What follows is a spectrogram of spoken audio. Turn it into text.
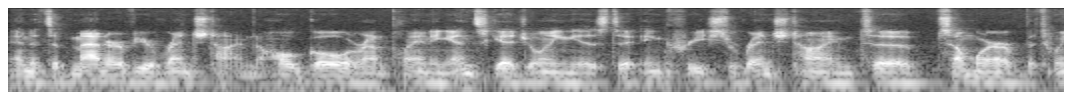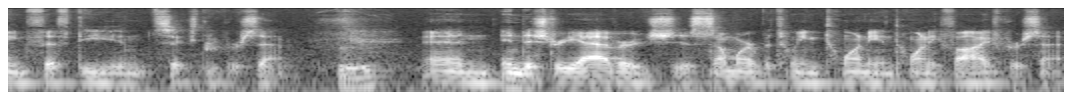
and it's a matter of your wrench time. The whole goal around planning and scheduling is to increase your wrench time to somewhere between 50 and 60 percent Mhm. and industry average is somewhere between 20 and 25 percent.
